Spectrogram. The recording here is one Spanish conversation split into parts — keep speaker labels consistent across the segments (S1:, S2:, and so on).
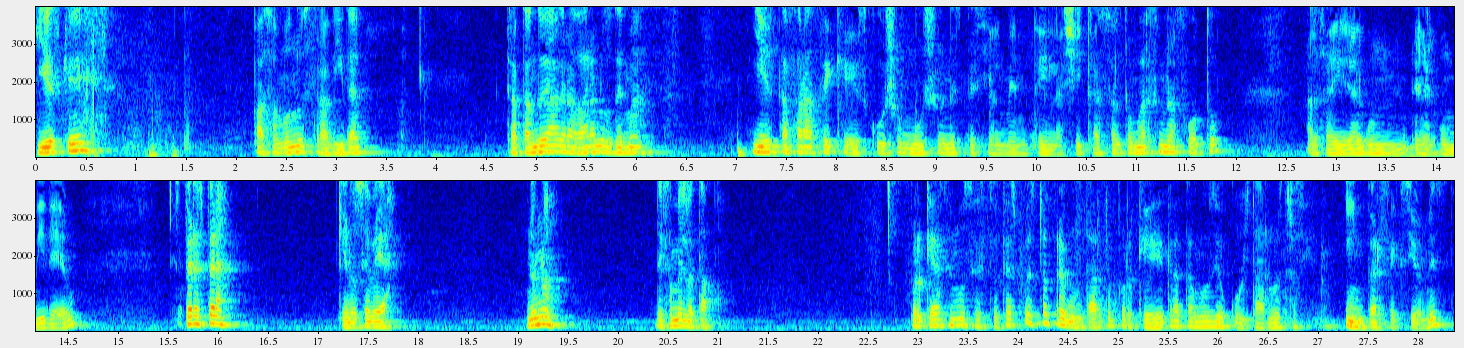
S1: Y es que pasamos nuestra vida tratando de agradar a los demás. Y esta frase que escucho mucho, en especialmente en las chicas, al tomarse una foto, al salir algún, en algún video, espera, espera, que no se vea. No, no, déjame lo tapo. ¿Por qué hacemos esto? ¿Te has puesto a preguntarte por qué tratamos de ocultar nuestras imperfecciones?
